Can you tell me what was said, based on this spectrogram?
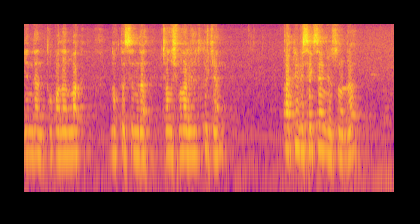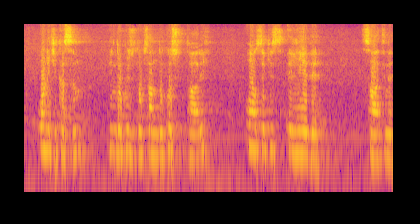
yeniden toparlanmak noktasında çalışmalar yürütülürken takribi 80 gün sonra 12 Kasım 1999 tarih 18.57 saatini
